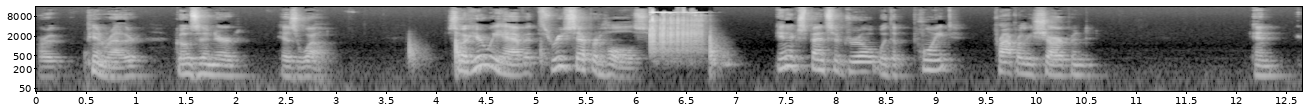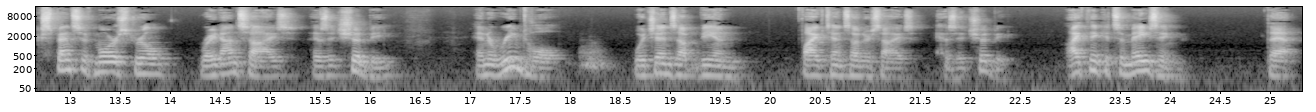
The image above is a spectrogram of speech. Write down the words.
or pin rather, goes in there as well. So here we have it, three separate holes. Inexpensive drill with a point properly sharpened. An expensive Morse drill right on size, as it should be. And a reamed hole, which ends up being 5 tenths undersize, as it should be. I think it's amazing that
